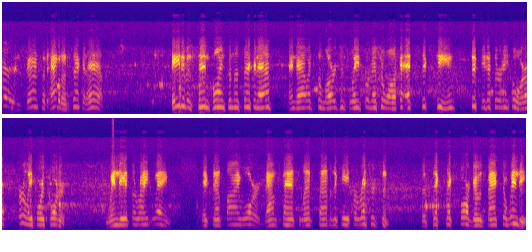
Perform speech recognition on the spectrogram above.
Sharon Johnson having a second half. Eight of his 10 points in the second half. And now it's the largest lead for Mishawaka at 16, 50 to 34, early fourth quarter. Wendy at the right wing. Picked up by Ward. Bounce pass left top of the key for Richardson. The 6-6-4 goes back to Windy.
